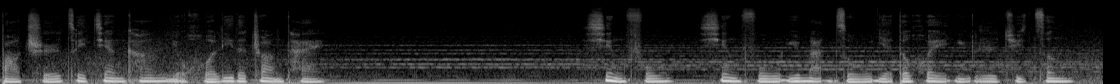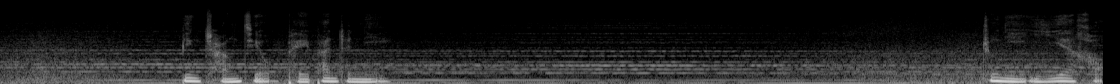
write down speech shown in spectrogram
保持最健康、有活力的状态，幸福、幸福与满足也都会与日俱增，并长久陪伴着你。祝你一夜好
